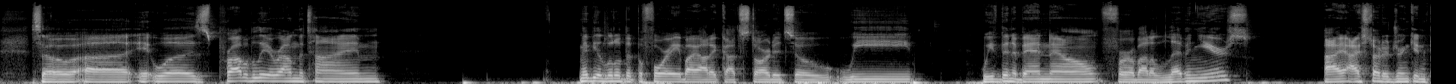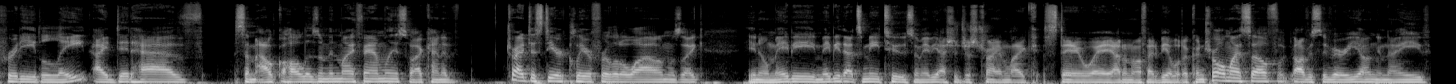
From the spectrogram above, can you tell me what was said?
so uh, it was probably around the time, maybe a little bit before Abiotic got started. So we we've been a band now for about eleven years. I, I started drinking pretty late. I did have some alcoholism in my family, so I kind of tried to steer clear for a little while and was like, you know, maybe maybe that's me too. So maybe I should just try and like stay away. I don't know if I'd be able to control myself. Obviously, very young and naive.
